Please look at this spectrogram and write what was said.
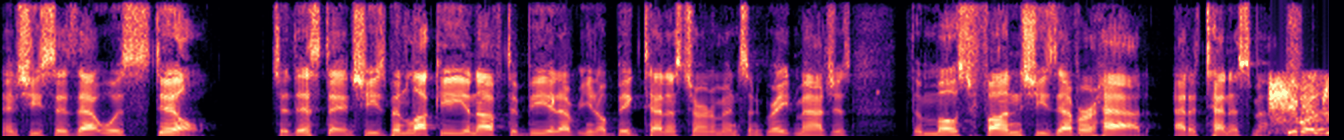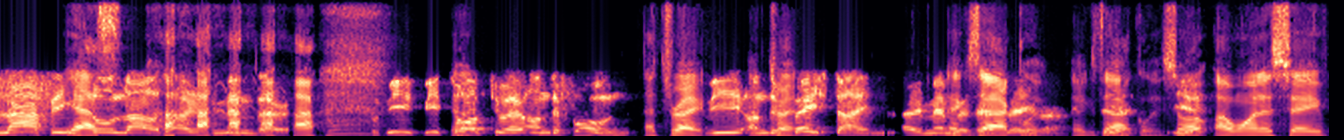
And she says that was still to this day, and she's been lucky enough to be at you know big tennis tournaments and great matches. The most fun she's ever had at a tennis match. She was laughing yes. so loud. I remember. we we talked yeah. to her on the phone. That's right. We on That's the right. FaceTime. I remember exactly. Well. Exactly. Yeah. So yeah. I, I want to say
